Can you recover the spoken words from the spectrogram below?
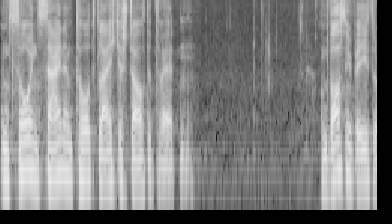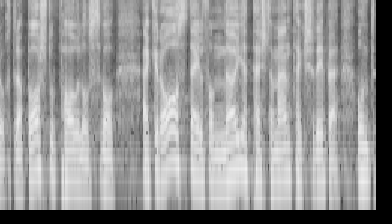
und so in seinem Tod gleichgestaltet werden. Und was mich beeindruckt, der Apostel Paulus, der einen Großteil vom Neuen Testament hat geschrieben und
